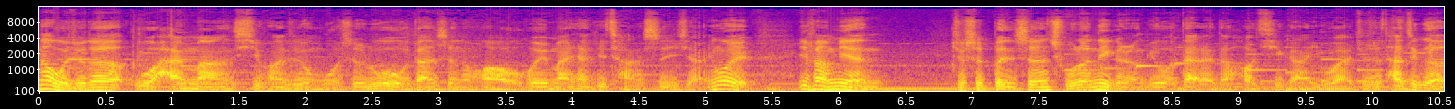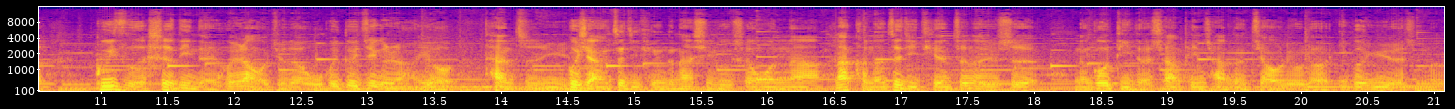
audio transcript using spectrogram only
那我觉得我还蛮喜欢这种模式。如果我单身的话，我会蛮想去尝试一下，因为一方面就是本身除了那个人给我带来的好奇感以外，就是他这个规则设定的也会让我觉得我会对这个人很有探知欲，会想这几天跟他迅速升温呐、那可能这几天真的就是能够抵得上平常的交流了一个月什么的。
